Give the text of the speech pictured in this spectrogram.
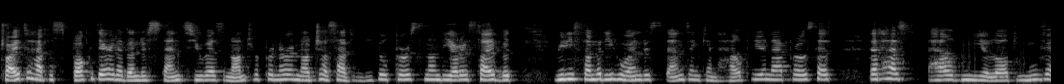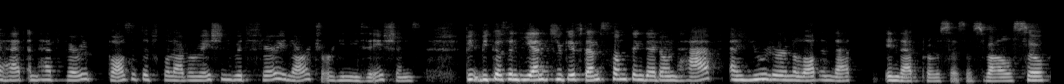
Try to have a SPOC there that understands you as an entrepreneur not just have a legal person on the other side but really somebody who understands and can help you in that process. That has helped me a lot. Move ahead and have very positive collaboration with very large organizations. Be- because in the end you give them something they don't have and you learn a lot in that in that process as well. So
